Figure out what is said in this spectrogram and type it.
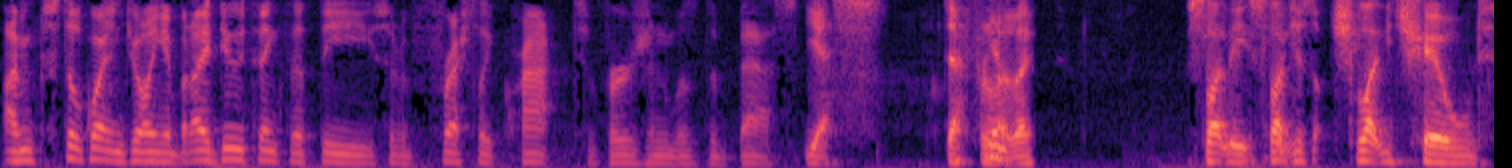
I'm still quite enjoying it, but I do think that the sort of freshly cracked version was the best. Yes, definitely. Slightly slightly is- slightly chilled.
